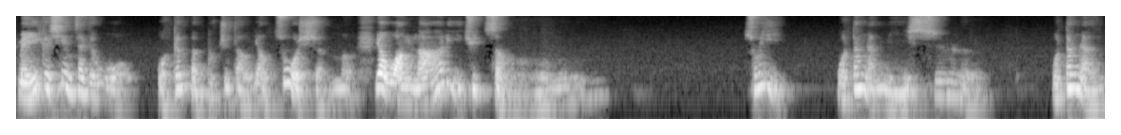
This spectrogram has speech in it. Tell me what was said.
每一个现在的我，我根本不知道要做什么，要往哪里去走。所以，我当然迷失了，我当然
